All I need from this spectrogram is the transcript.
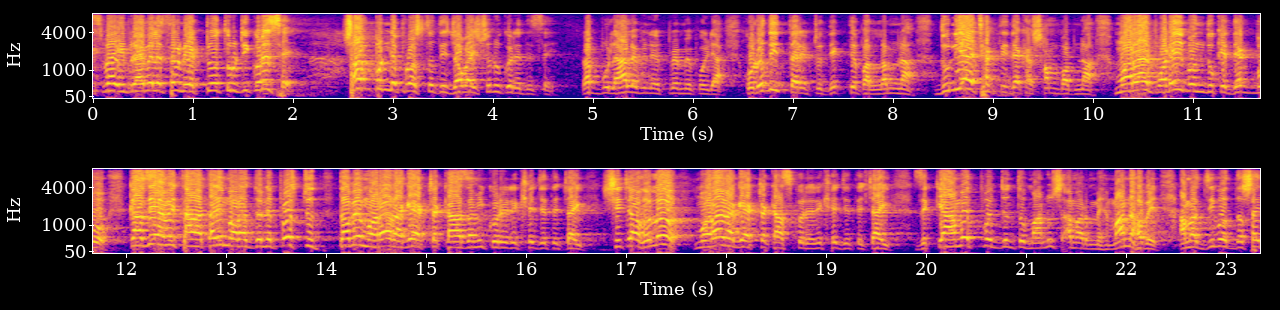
ইসমাই ইব্রাহিম আলাইসালাম একটুও ত্রুটি করেছে? সম্পূর্ণ প্রস্তুতি জবাই শুরু করে দিছে। রব্বুল আলমিনের প্রেমে পড়া কোনোদিন তার একটু দেখতে পারলাম না। দুনিয়ায় থাকতে দেখা সম্ভব না। মরার পরেই বন্ধুকে দেখব। কাজে আমি তাড়াতাড়ি মরার জন্য প্রস্তুত। তবে মরার আগে একটা কাজ আমি করে রেখে যেতে চাই। সেটা হলো, মরার আগে একটা কাজ করে রেখে যেতে চাই। যে কেমত পর্যন্ত মানুষ আমার মেহমান হবে। আমার জীবদ্দশায়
